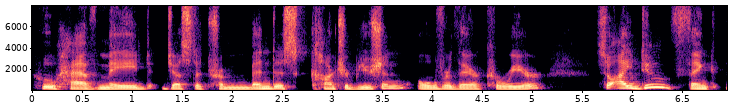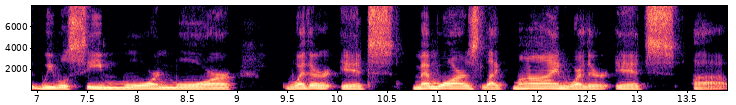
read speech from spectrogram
who have made just a tremendous contribution over their career. So I do think we will see more and more, whether it's memoirs like mine, whether it's uh,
